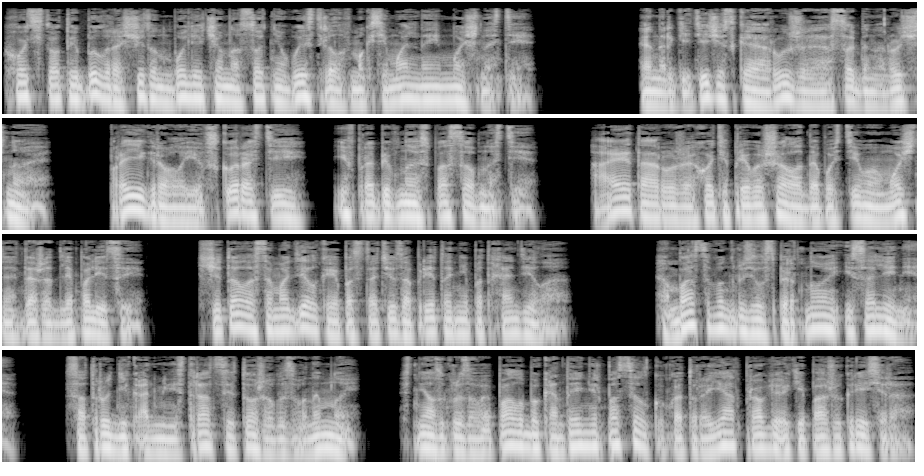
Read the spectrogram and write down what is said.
хоть тот и был рассчитан более чем на сотню выстрелов максимальной мощности. Энергетическое оружие, особенно ручное, проигрывало и в скорости, и в пробивной способности. А это оружие, хоть и превышало допустимую мощность даже для полиции, считалось самоделкой и под статью запрета не подходило. Амбас выгрузил спиртное и соленье. Сотрудник администрации, тоже вызванный мной, снял с грузовой палубы контейнер-посылку, которую я отправлю экипажу крейсера.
